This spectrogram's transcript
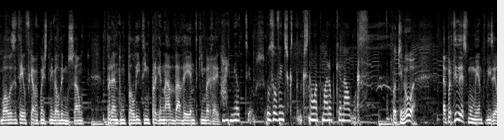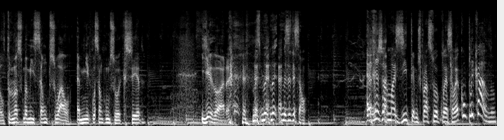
Bolas, até eu ficava com este nível de emoção perante um palito impregnado de ADN de Kim Barreiros. Ai meu Deus, os ouvintes que, que estão a tomar o pequeno almoço. Continua. A partir desse momento, diz ele, tornou-se uma missão pessoal. A minha coleção começou a crescer. E agora? Mas, mas- mas- mas atenção. Arranjar mais itens para a sua coleção é complicado.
